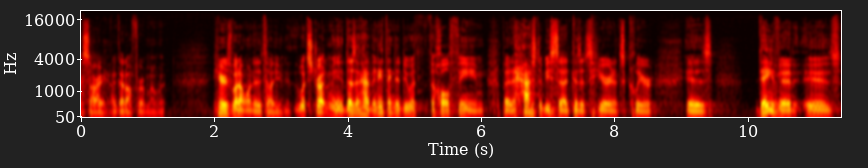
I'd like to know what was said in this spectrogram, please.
sorry, I got off for a moment here's what I wanted to tell you. What struck me doesn't have anything to do with the whole theme, but it has to be said because it's here and it's clear. Is David is,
